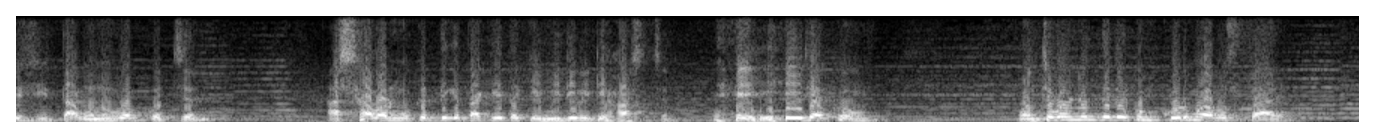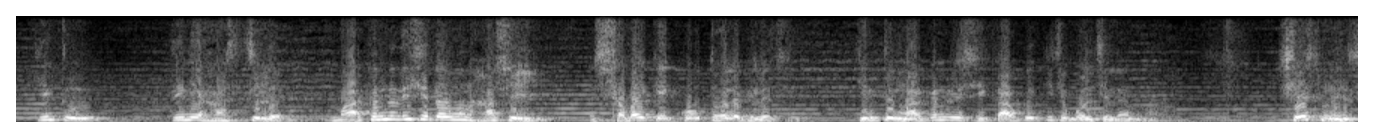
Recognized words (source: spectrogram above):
ঋষি তা অনুভব করছেন আর সবার মুখের দিকে তাকিয়ে তাকিয়ে মিটিমিটি হাসছেন। এইরকম পঞ্চপাণ্ডবদের এরকম কর্ম অবস্থায়, কিন্তু তিনি হাসছিলেন। মার্কণ্ড ঋষি তেমন হাসি, সবাইকে কৌতূহলে ফেলেছিল কিন্তু মার্কণ্ড ঋষি কাউকে কিছু বলছিলেন না। শেষমেশ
